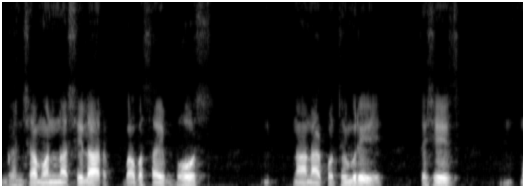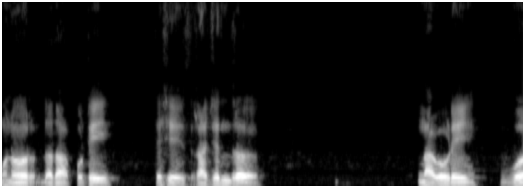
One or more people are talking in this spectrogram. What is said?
घनश्याम अण्णा शेलार बाबासाहेब भोस नाना कोथिंबरे तसेच मनोहर दादा पोटे तसेच राजेंद्र नागवडे व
